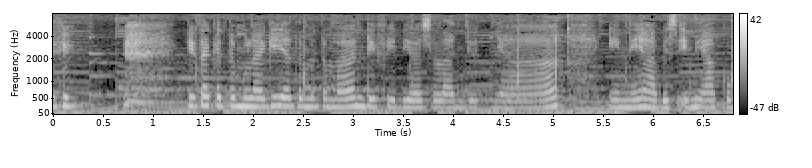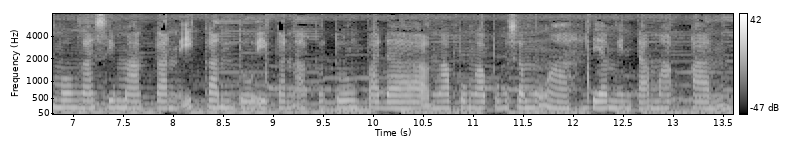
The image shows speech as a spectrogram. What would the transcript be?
Kita ketemu lagi ya teman-teman di video selanjutnya ini habis ini aku mau ngasih makan ikan tuh ikan aku tuh pada ngapung-ngapung semua. Dia minta makan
